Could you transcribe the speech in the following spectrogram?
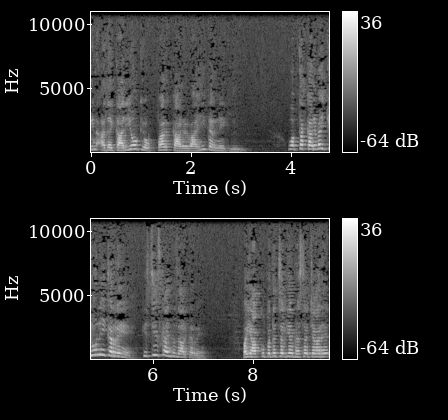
इन अधिकारियों के ऊपर कार्यवाही करने की, वो अब तक कार्यवाही क्यों नहीं कर रहे हैं? किस चीज़ का इंतज़ार कर रहे हैं? भाई, आपको पता चल गया भ्रष्टाचार है,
